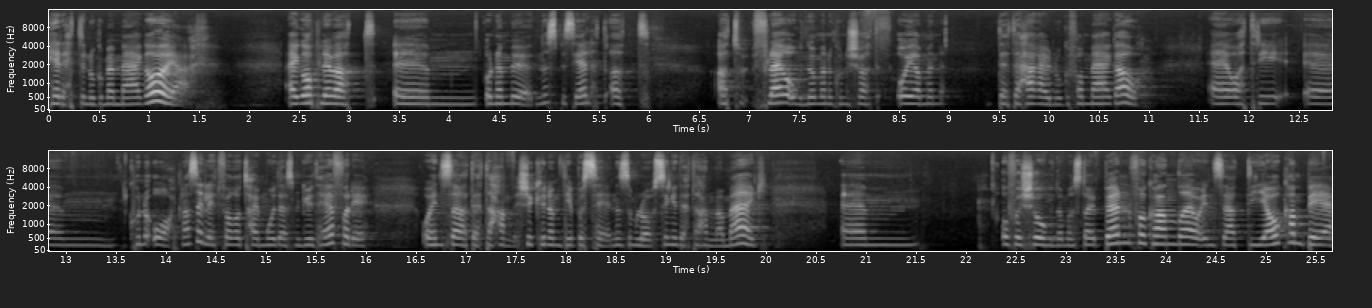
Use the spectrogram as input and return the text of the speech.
har dette noe med meg å gjøre? Jeg opplever at um, under møtene spesielt at, at flere ungdommene kunne se at å ja, men dette her er jo noe for meg òg. Eh, og at de eh, kunne åpne seg litt for å ta imot det som Gud har for dem. Og innser at dette handler ikke kun om de på scenen som lovsynger, dette handler om meg. Um, og få se ungdommer stå i bønn for hverandre og innse at de òg kan be.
